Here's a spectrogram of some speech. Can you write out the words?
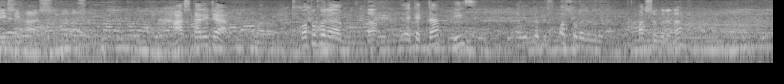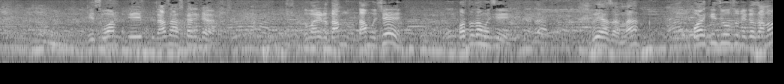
দেশি হাঁস। হাঁস কারিটা? কত করে? এক একটা পিস পাঁচশো টাকা করে পাঁচশো করে না? এস ওয়ান এই রাজা হাঁস কারিটা। তোমার এটা দাম দাম হয়েছে? কত দাম হয়েছে? দুই হাজার না? কয় কেজি ওজন এটা জানো?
